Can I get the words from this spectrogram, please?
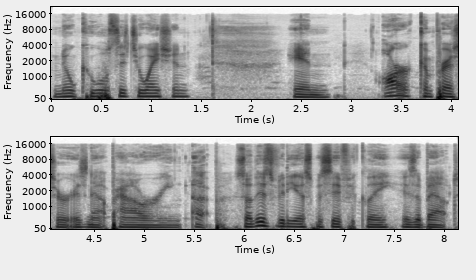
no cool situation. And our compressor is now powering up. So this video specifically is about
